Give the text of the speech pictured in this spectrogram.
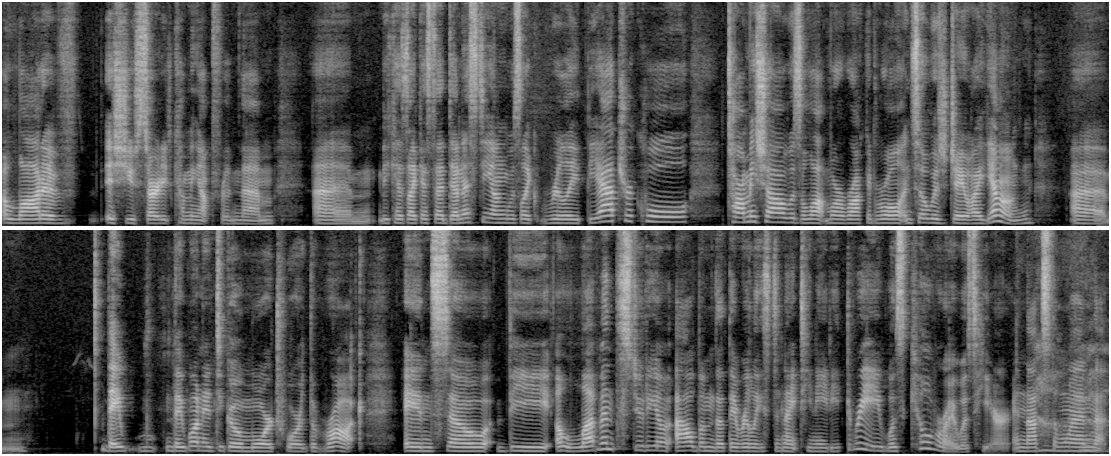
a lot of issues started coming up for them. Um, because like I said, Dennis DeYoung was like really theatrical. Tommy Shaw was a lot more rock and roll, and so was J.Y. Young. Um, they they wanted to go more toward the rock, and so the eleventh studio album that they released in 1983 was Kilroy was here, and that's the oh, one that,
